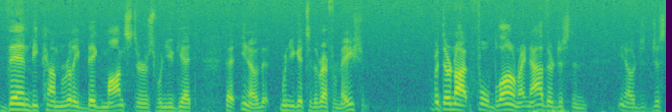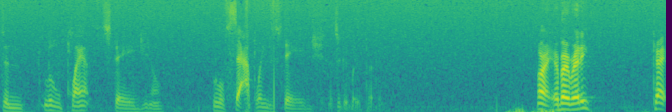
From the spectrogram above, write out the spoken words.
then become really big monsters when you get that you know that when you get to the Reformation. But they're not full blown right now. They're just in you know just in little plant stage. You know, little sapling stage. That's a good way to put it. All right, everybody ready? Okay.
